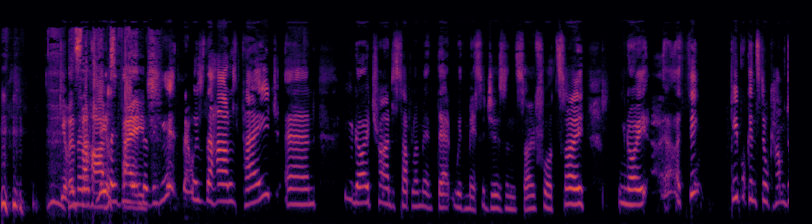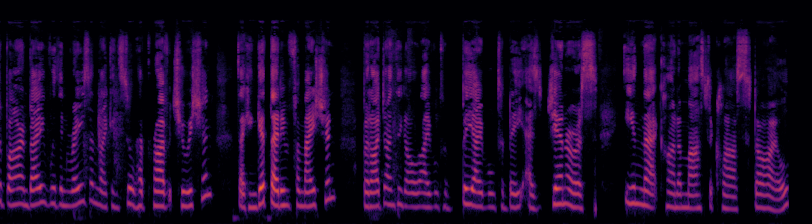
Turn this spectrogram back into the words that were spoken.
Given that's that the hardest page. The year, that was the hardest page, and you know, trying to supplement that with messages and so forth. So you know, I, think people can still come to Byron Bay within reason. They can still have private tuition. They can get that information. but I don't think I'll able to be able to be as generous in that kind of masterclass style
